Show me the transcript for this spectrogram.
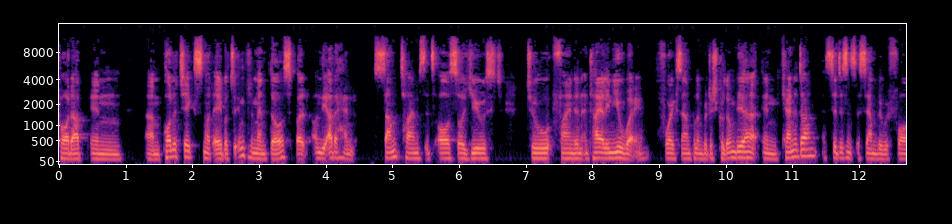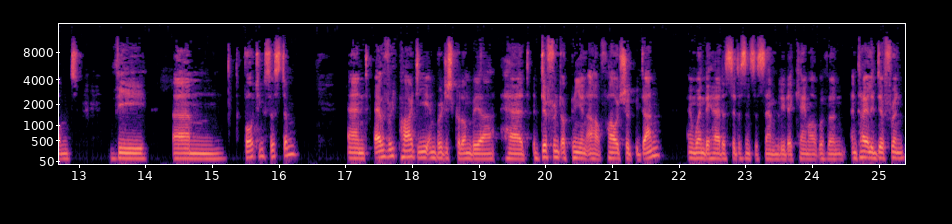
caught up in um, politics, not able to implement those. But on the other hand, sometimes it's also used to find an entirely new way for example, in British Columbia, in Canada, a citizens' assembly reformed the um, voting system. And every party in British Columbia had a different opinion of how it should be done. And when they had a citizens' assembly, they came out with an entirely different,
